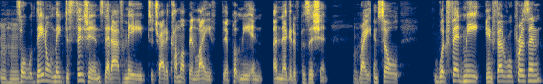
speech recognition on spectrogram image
Mhm. So they don't make decisions that I've made to try to come up in life that put me in a negative position. Mhm. Right. And so what fed me in federal prison,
